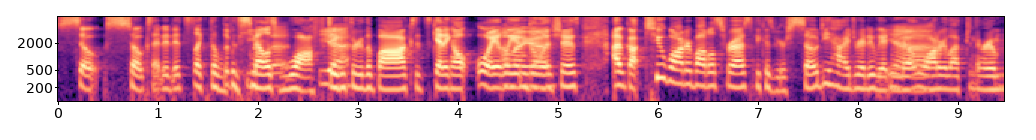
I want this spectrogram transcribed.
so so excited. It's like the, the smell is wafting Yeah. through the box. It's getting all oily Oh and God. delicious. I've got two water bottles for us because we were so dehydrated. We had no water left in the room.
